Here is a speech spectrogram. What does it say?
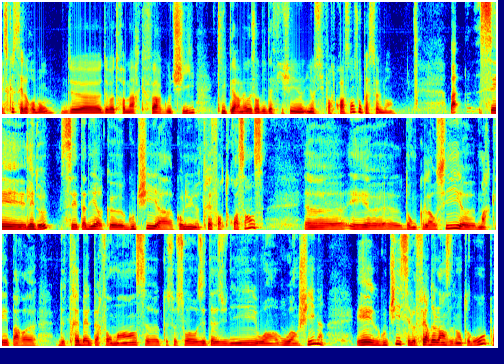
Est-ce que c'est le rebond de, de votre marque phare Gucci qui permet aujourd'hui d'afficher une, une aussi forte croissance ou pas seulement? Bah, c'est les deux, c'est-à-dire que Gucci a connu une très forte croissance et euh, donc là aussi euh, marqué par euh, de très belles performances, euh, que ce soit aux États-Unis ou en, Chine. Et Gucci, c'est le fer de lance de notre groupe.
